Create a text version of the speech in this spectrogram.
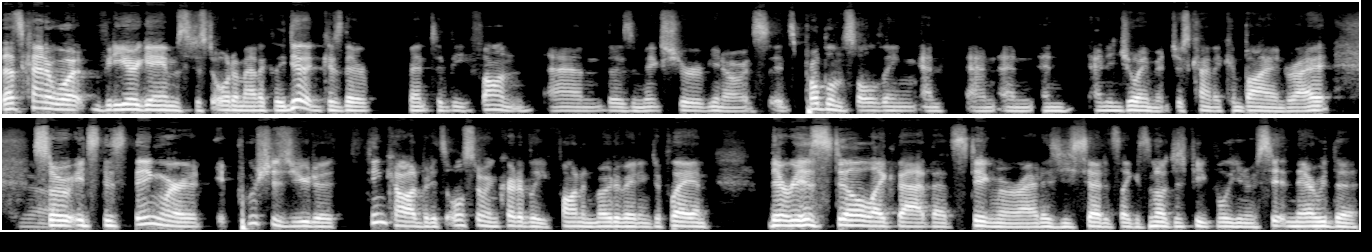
that's kind of what video games just automatically did because they're meant to be fun and there's a mixture of you know it's it's problem solving and and and and, and enjoyment just kind of combined right yeah. so it's this thing where it, it pushes you to think hard but it's also incredibly fun and motivating to play and there is still like that that stigma, right? As you said, it's like it's not just people, you know, sitting there with the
